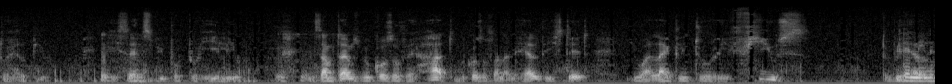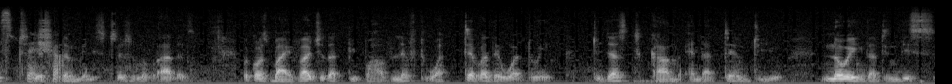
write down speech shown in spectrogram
to help you. He sends people to heal you. And sometimes because of a hurt, because of an unhealthy state, you are likely to refuse to be The helped. ministration. The ministration of others. Because by virtue that people have left whatever they were doing to just come and attend to you, knowing that in this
